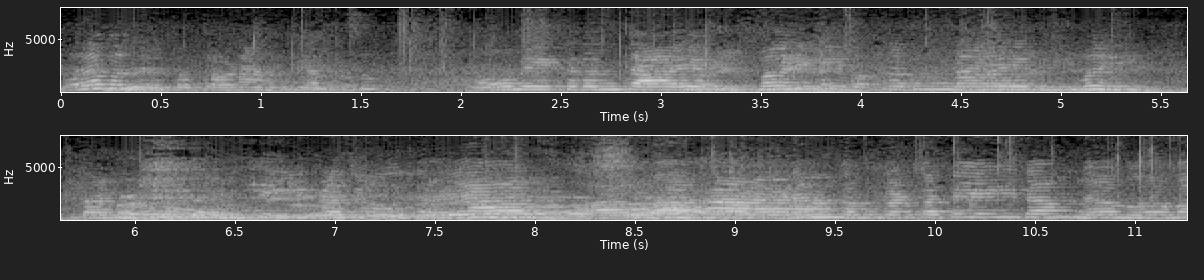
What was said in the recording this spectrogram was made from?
બરાબર ને? તો ત્રણ આહુતિ આપીશું ઓમ એકદંતાય વિદ્મહે વક્રતુંડાય ધીમહિ. તન્નો દંતી પ્રચોદયાત સ્વાહાણં ગમ ગણપતે ઇદં નમઃ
